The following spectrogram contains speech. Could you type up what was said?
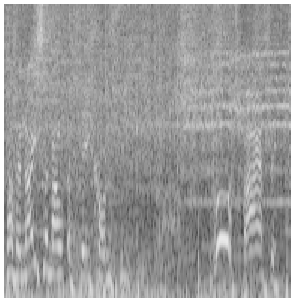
has a nice amount of piquancy. Oh, spicy.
